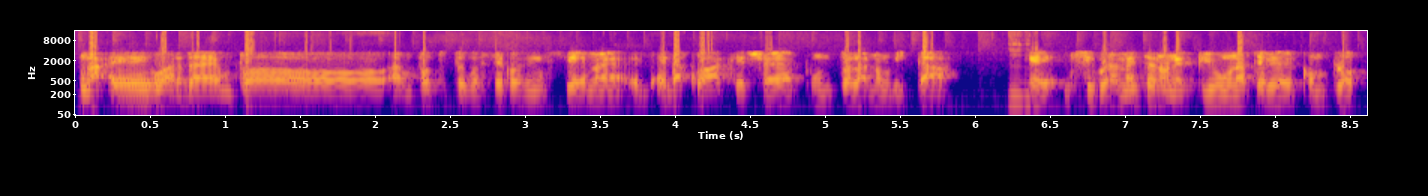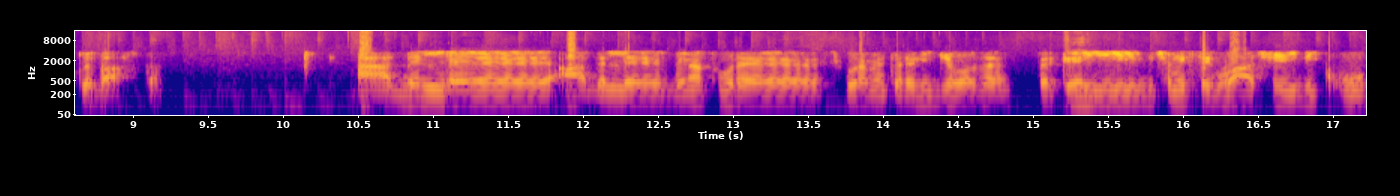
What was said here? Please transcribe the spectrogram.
Ma eh, guarda, è un, po', è un po' tutte queste cose insieme, è da qua che c'è appunto la novità, Mm. che sicuramente non è più una teoria del complotto e basta. Ha delle, ha delle venature sicuramente religiose, perché i, diciamo, i seguaci di Q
